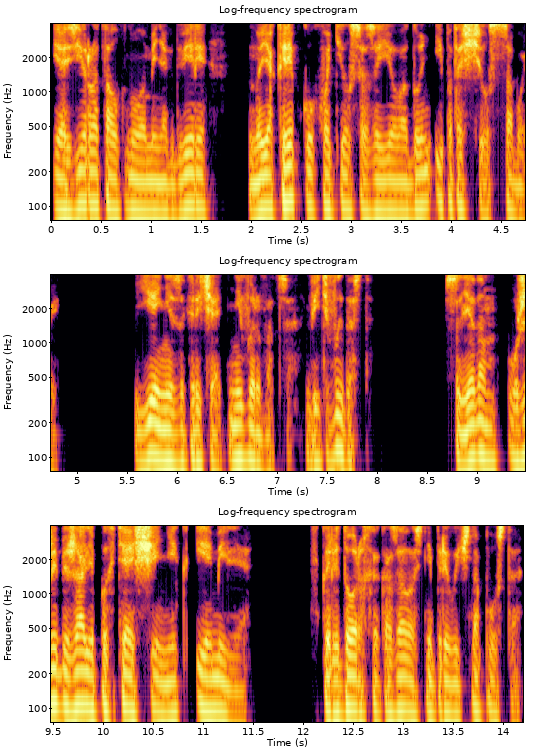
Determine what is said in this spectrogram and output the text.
и Азира толкнула меня к двери, но я крепко ухватился за ее ладонь и потащил с собой. Ей не закричать, не вырваться, ведь выдаст. Следом уже бежали пыхтящий Ник и Эмилия. В коридорах оказалось непривычно пусто.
